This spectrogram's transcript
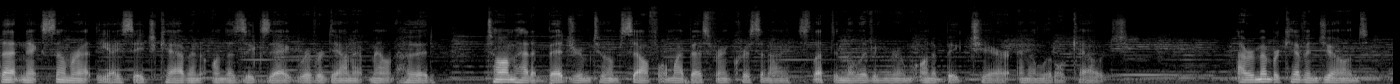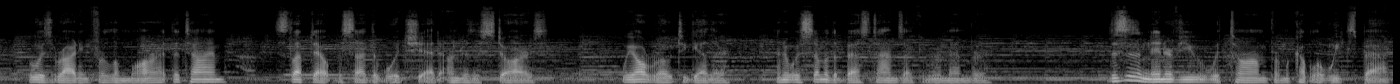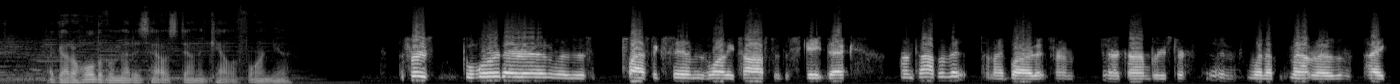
That next summer at the Ice Age cabin on the Zigzag River down at Mount Hood, Tom had a bedroom to himself while my best friend Chris and I slept in the living room on a big chair and a little couch. I remember Kevin Jones, who was riding for Lamar at the time, slept out beside the woodshed under the stars. We all rode together, and it was some of the best times I can remember. This is an interview with Tom from a couple of weeks back. I got a hold of him at his house down in California. The first board I rode was this plastic Sims Lonnie Toft with a skate deck on top of it, and I borrowed it from Eric Armbruster and went up Mount Rose and hiked.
